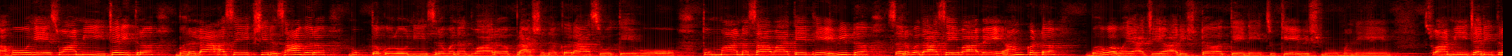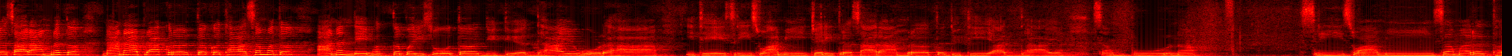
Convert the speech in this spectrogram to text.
अहो हे स्वामी चरित्र भरला असे क्षीरसागर मुक्त करोनी श्रवणद्वार प्राशन करा श्रोते हो. तुम्हा नसावा तेथे विठ सर्वदा सेवावे अंकट भवभयाचे अरिष्ट तेने चुके विष्णू म्हणे. स्वामी चरित्र सारामृत नाना प्राकृत कथा समत आनंदे भक्त परिसोत द्वितीयोध्याय गोडहा. इथे श्री स्वामी चरित्र सारामृत द्वितीय अध्याय संपूर्ण. श्री स्वामी समर्थ.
